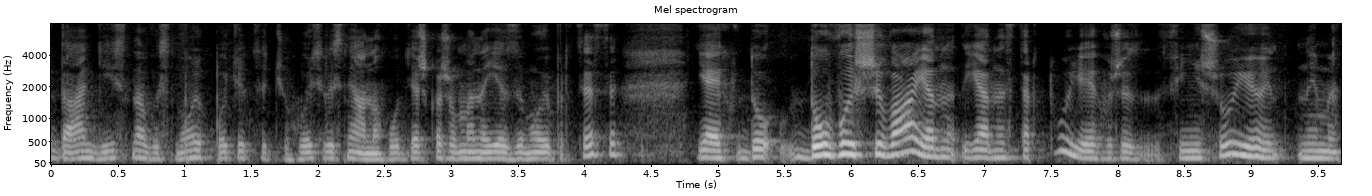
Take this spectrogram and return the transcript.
да, дійсно, весною хочеться чогось весняного. От я ж кажу, в мене є зимові процеси. Я їх довишиваю, я, не- стартую, я їх вже фінішую ними.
